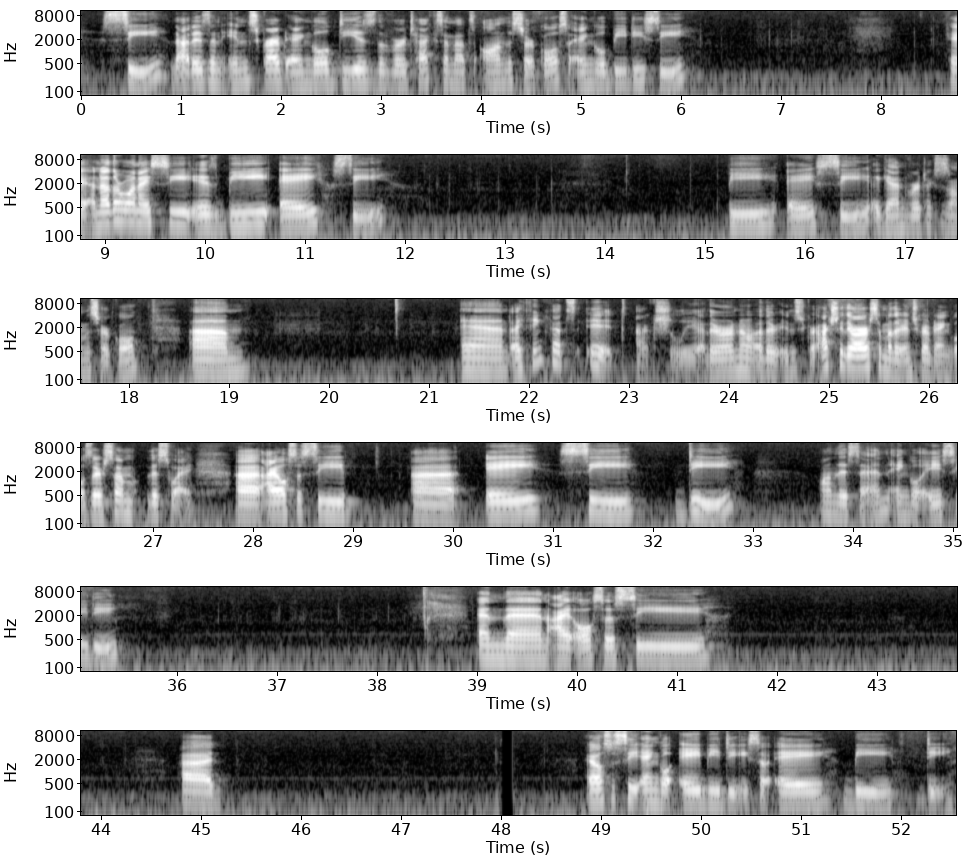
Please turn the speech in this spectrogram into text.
That is an inscribed angle. D is the vertex, and that's on the circle, so angle BDC. Okay, another one I see is BAC. BAC, again, vertex is on the circle. Um, and I think that's it, actually. Uh, there are no other inscribed, actually there are some other inscribed angles. There's some this way. Uh, I also see uh, ACD on this end, angle ACD. And then I also see uh, I also see angle ABD, so ABD.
